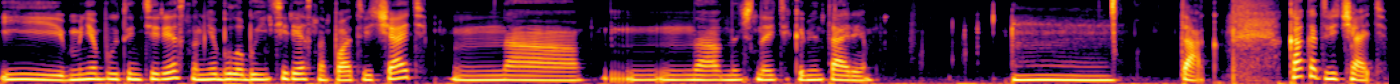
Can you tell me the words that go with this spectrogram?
И мне будет интересно, мне было бы интересно поотвечать на, на, значит, на эти комментарии. Так, как отвечать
